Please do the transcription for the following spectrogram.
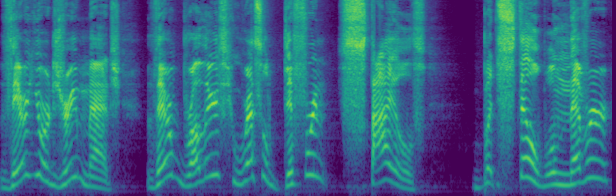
they're your dream match. They're brothers who wrestle different styles, but still will never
